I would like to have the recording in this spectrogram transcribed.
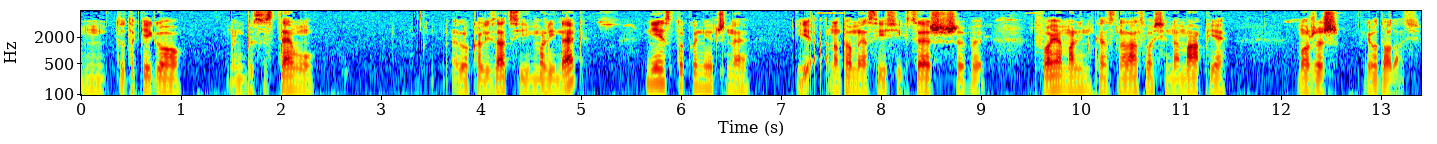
mm, do takiego jakby systemu lokalizacji malinek. Nie jest to konieczne, natomiast jeśli chcesz, żeby Twoja malinka znalazła się na mapie, możesz ją dodać.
